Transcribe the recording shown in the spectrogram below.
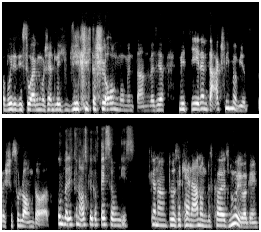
obwohl die die Sorgen wahrscheinlich wirklich erschlagen momentan, weil es ja mit jedem Tag schlimmer wird, weil es schon so lang dauert. Und weil ich kein Ausblick auf Besserung ist. Genau, du hast ja keine Ahnung, das kann jetzt nur ein Jahr gehen.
